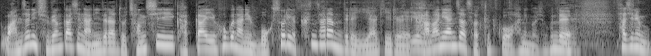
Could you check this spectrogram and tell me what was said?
완전히 주변까지는 아니더라도 정치 가까이 혹은 아니면 목소리가 큰 사람들의 이야기를 예. 가만히 앉아서 듣고 하는 거죠. 근데 네. 사실은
